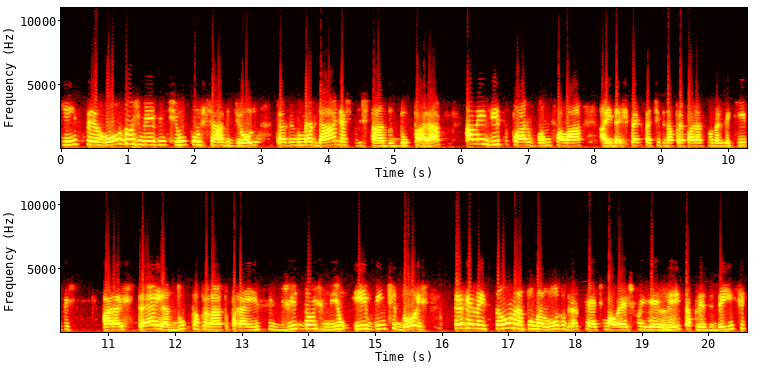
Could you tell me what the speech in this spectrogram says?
que encerrou 2021 com chave de ouro, trazendo medalhas para o estado do Pará. Além disso, claro, vamos falar aí da expectativa e da preparação das equipes para a estreia do Campeonato Paraense de 2022. Teve eleição na Turma Luz, o Graciete Maués foi reeleita presidente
